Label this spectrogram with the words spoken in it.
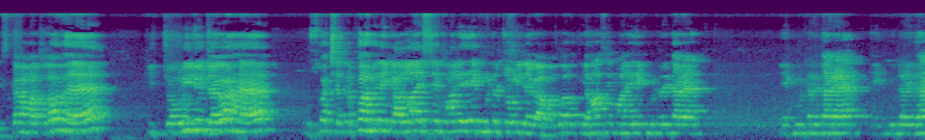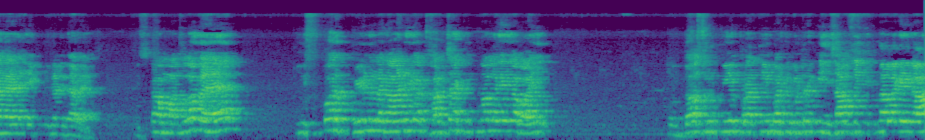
इसका मतलब है कि चौड़ी जो जगह है, उसका क्षेत्रफल हमें निकालना है, इससे मान एक मीटर चौड़ी जगह मतलब यहाँ से मान एक मीटर इधर है एक मीटर इधर है, एक मीटर इधर है, एक मीटर इधर है। इसका मतलब है कि इस पर पेड़ लगाने का खर्चा कितना लगेगा भाई? तो दस रुपये प्रति वर्ग मीटर के हिसाब से कितना लगेगा?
